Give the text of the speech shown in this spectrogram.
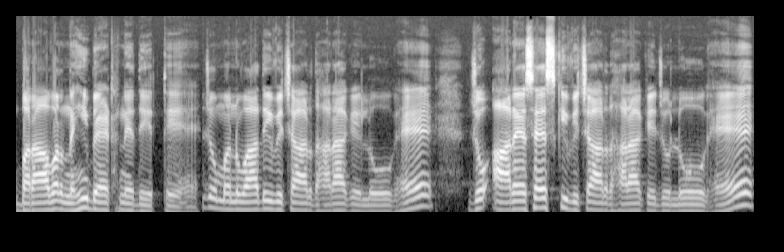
बराबर नहीं बैठने देते हैं। जो मनवादी विचारधारा के लोग हैं जो आरएसएस की विचारधारा के जो लोग हैं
